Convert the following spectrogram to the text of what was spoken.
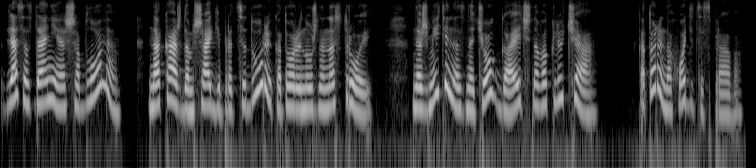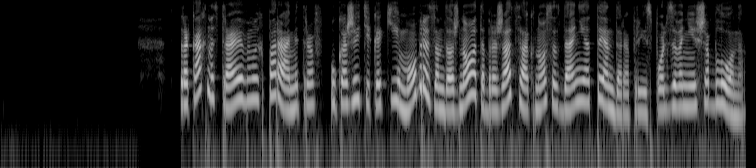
Для создания шаблона на каждом шаге процедуры, который нужно настроить, нажмите на значок гаечного ключа, который находится справа. В строках настраиваемых параметров укажите, каким образом должно отображаться окно создания тендера при использовании шаблона.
